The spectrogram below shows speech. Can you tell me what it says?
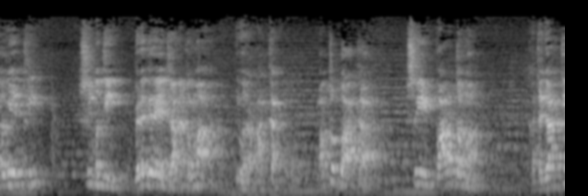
ಕವಯತ್ರಿ ಶ್ರೀಮತಿ ಬೆಳಗೆರೆ ಜಾನಕಮ್ಮ ಇವರ ಅಕ್ಕ. ಮತ್ತೊಬ್ಬ ಅಕ್ಕ ಶ್ರೀ ಪಾರ್ವತಮ್ಮ. ಕಥೆಗಾರ್ತಿ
